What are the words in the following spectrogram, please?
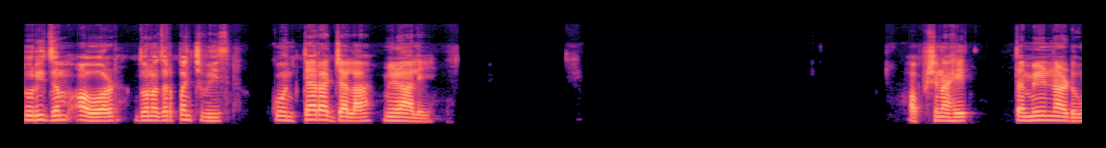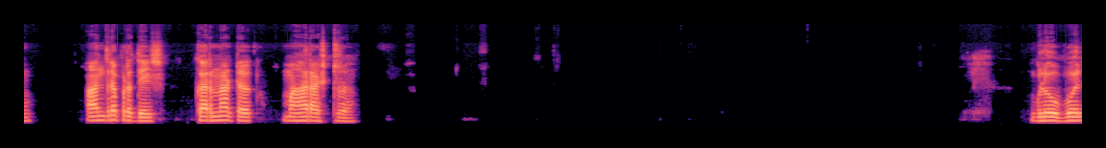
टुरिझम अवॉर्ड दोन हजार पंचवीस कोणत्या राज्याला मिळाले? ऑप्शन आहेत Tamil Nadu Andhra Pradesh Karnataka Maharashtra. Global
